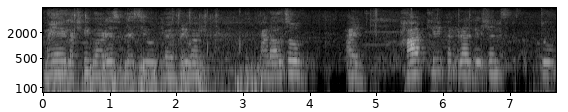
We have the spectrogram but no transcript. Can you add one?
May Lakshmi Goddess bless you, everyone. And also, I heartily congratulations to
